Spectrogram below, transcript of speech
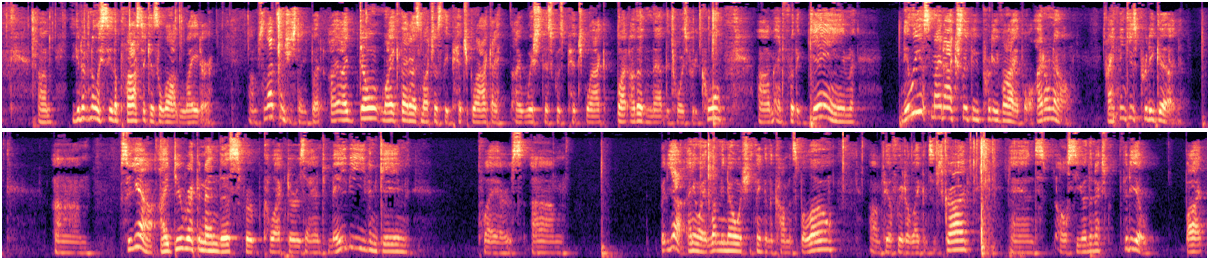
Um, you can definitely see the plastic is a lot lighter. Um, so that's interesting, but I, I, don't like that as much as the pitch black. I, I wish this was pitch black, but other than that, the toy's pretty cool. Um, and for the game, Nillious might actually be pretty viable. I don't know. I think he's pretty good. Um, so yeah, I do recommend this for collectors and maybe even game players. Um, but yeah, anyway, let me know what you think in the comments below. Um, feel free to like and subscribe, and I'll see you in the next video. Bye.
